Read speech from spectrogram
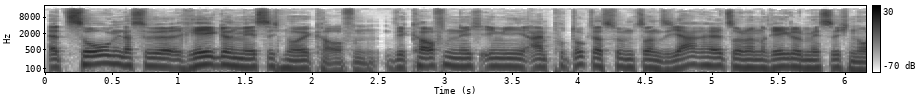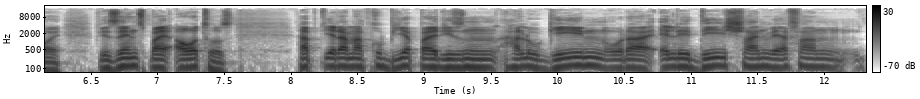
erzogen, dass wir regelmäßig neu kaufen. Wir kaufen nicht irgendwie ein Produkt, das 25 Jahre hält, sondern regelmäßig neu. Wir sehen es bei Autos Habt ihr da mal probiert, bei diesen Halogen- oder LED-Scheinwerfern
